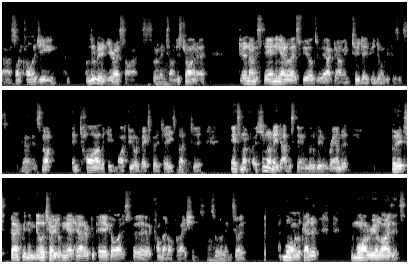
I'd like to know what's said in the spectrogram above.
uh, psychology, a little bit of neuroscience sort of thing. So I'm just trying to get an understanding out of those fields without going too deep into them because it's you know it's not entirely my field of expertise. But to answer my question, I need to understand a little bit around it. But it's back with the military looking at how to prepare guys for combat operations, sort of thing. So the more I look at it, the more I realise it's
